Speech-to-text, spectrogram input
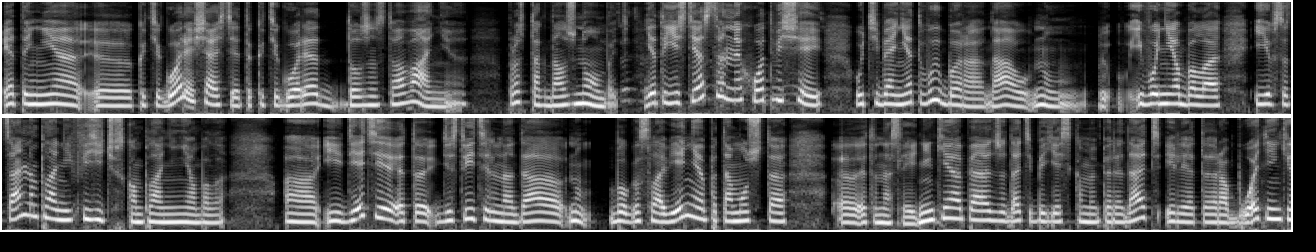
Это не э, категория счастья, это категория долженствования. Просто так должно быть. Это естественный ход вещей. У тебя нет выбора, да, ну, его не было и в социальном плане, и в физическом плане не было. А, и дети это действительно, да, ну, благословение, потому что э, это наследники, опять же, да, тебе есть кому передать, или это работники,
